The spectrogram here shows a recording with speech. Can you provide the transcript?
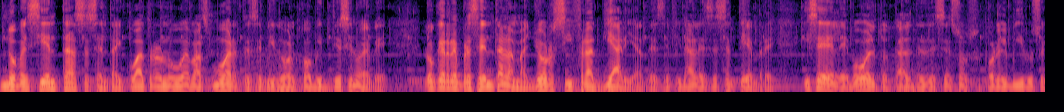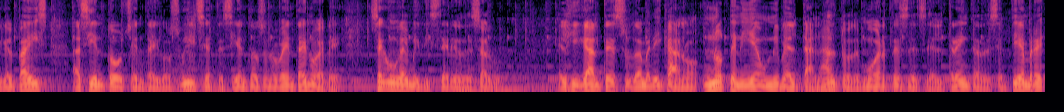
964 nuevas muertes debido al COVID-19, lo que representa la mayor cifra diaria desde finales de septiembre y se elevó el total de decesos por el virus en el país a 182.799, según el Ministerio de Salud. El gigante sudamericano no tenía un nivel tan alto de muertes desde el 30 de septiembre,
